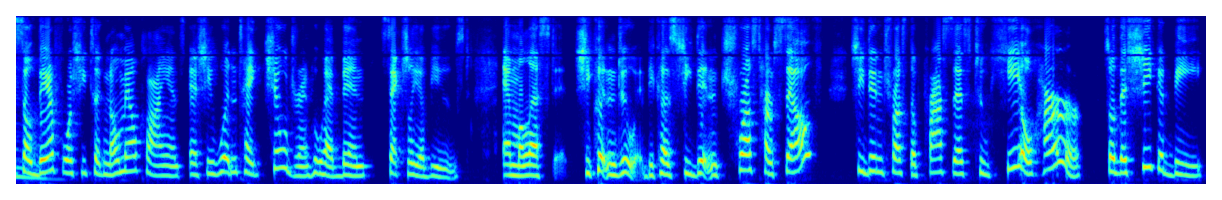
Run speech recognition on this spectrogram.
so Mm. therefore she took no male clients and she wouldn't take children who had been sexually abused and molested. She couldn't do it because she didn't trust herself. She didn't trust the process to heal her so that she could be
